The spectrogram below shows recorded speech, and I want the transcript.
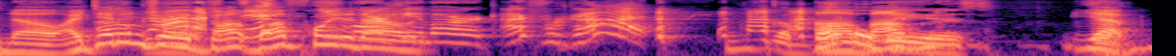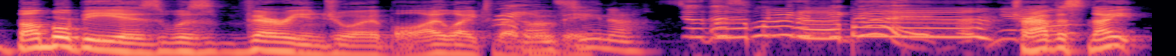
No, I did Oh, enjoy. God, I did Bob see pointed Marky out. Mark. I forgot. the Bumblebee Bob- is. Yeah, Bumblebee is was very enjoyable. I liked that John movie. Cena. So this one could be good. you Travis know? Knight,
